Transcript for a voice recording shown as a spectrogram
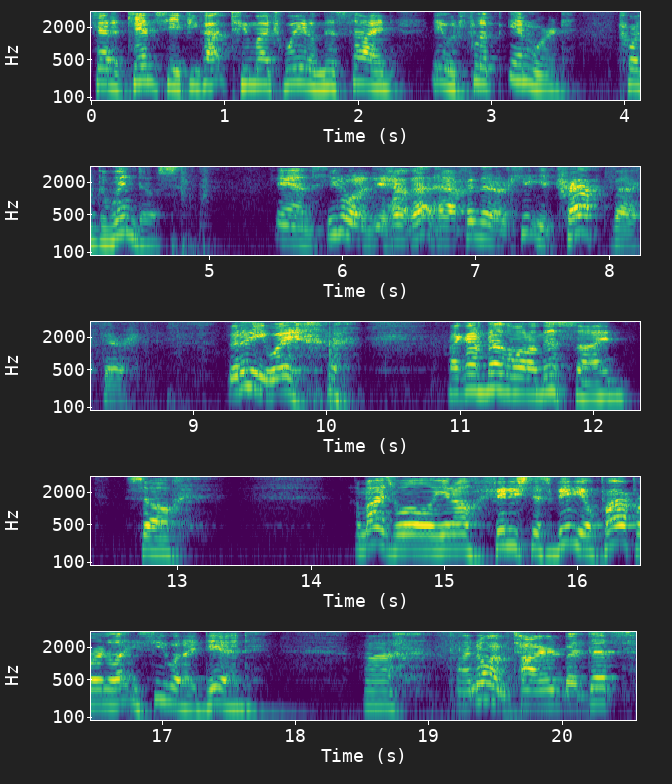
had a tendency, if you got too much weight on this side, it would flip inward toward the windows. And you don't want to have that happen, it'll get you trapped back there. But anyway, I got another one on this side, so I might as well, you know, finish this video proper and let you see what I did. Uh, I know I'm tired, but that's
